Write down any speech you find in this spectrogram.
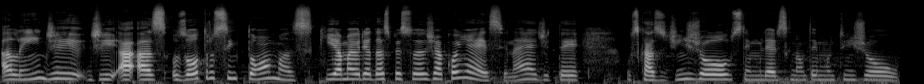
Além de, de a- as, os outros sintomas que a maioria das pessoas já conhece, né? De ter os casos de enjoos, tem mulheres que não têm muito enjoo,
